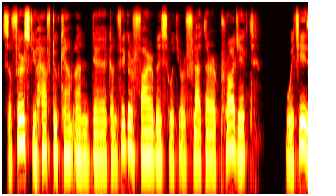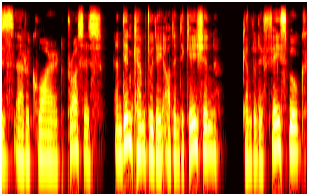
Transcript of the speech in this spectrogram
So first you have to come and uh, configure Firebase with your Flutter project, which is a required process. And then come to the authentication, come to the Facebook,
